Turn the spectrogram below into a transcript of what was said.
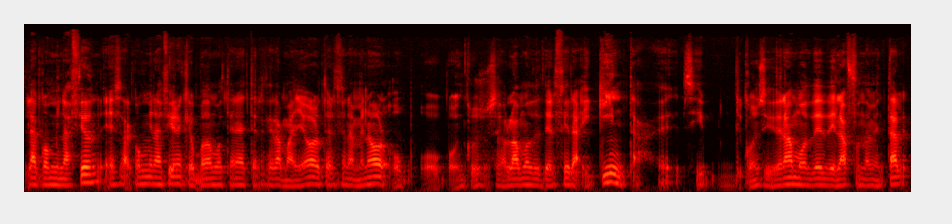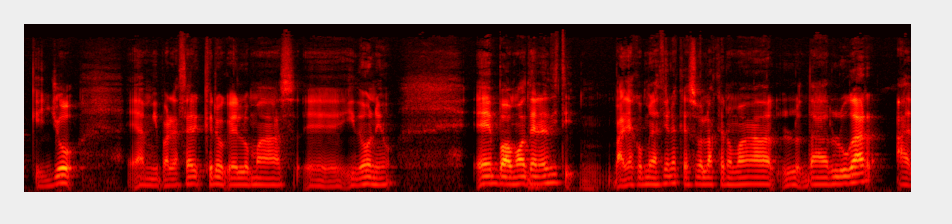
la combinación, esas combinaciones que podemos tener tercera mayor, tercera menor, o, o incluso si hablamos de tercera y quinta, si consideramos desde la fundamental, que yo, a mi parecer, creo que es lo más idóneo, eh, vamos a tener varias combinaciones que son las que nos van a dar lugar a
